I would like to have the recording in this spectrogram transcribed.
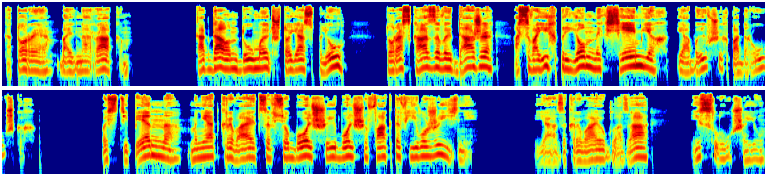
которая больна раком. Когда он думает, что я сплю, то рассказывает даже о своих приемных семьях и о бывших подружках. Постепенно мне открывается все больше и больше фактов его жизни. Я закрываю глаза и слушаю.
